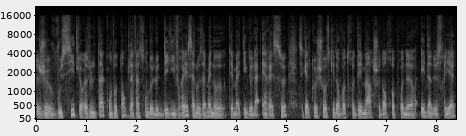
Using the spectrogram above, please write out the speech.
Je vous cite le résultat compte autant que la façon de le délivrer. Ça nous amène aux thématiques de la RSE. C'est quelque chose qui, dans votre démarche d'entrepreneur et d'industriel,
